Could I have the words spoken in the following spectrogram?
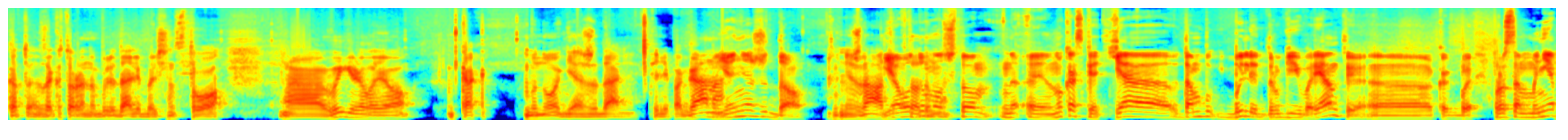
за которой наблюдали большинство А, выиграл ее, как многие ожидали, Филиппа Гана. Я не ожидал. Не ждал? А я вот думал, думал, что, э, ну как сказать, я там были другие варианты, э, как бы просто мне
